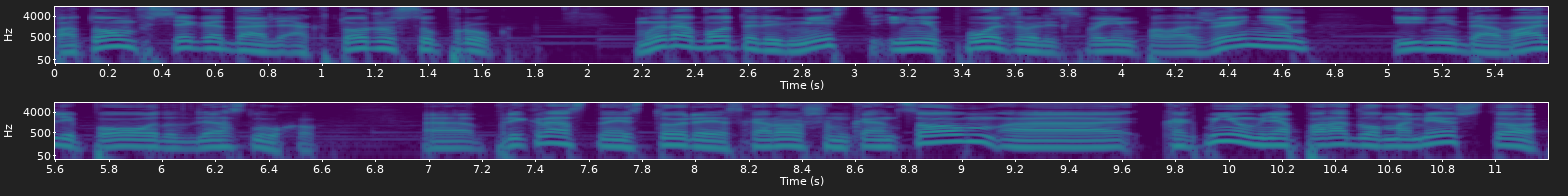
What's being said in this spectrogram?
Потом все гадали, а кто же супруг. Мы работали вместе и не пользовались своим положением, и не давали повода для слухов. Э, прекрасная история с хорошим концом. Э, как минимум меня порадовал момент, что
